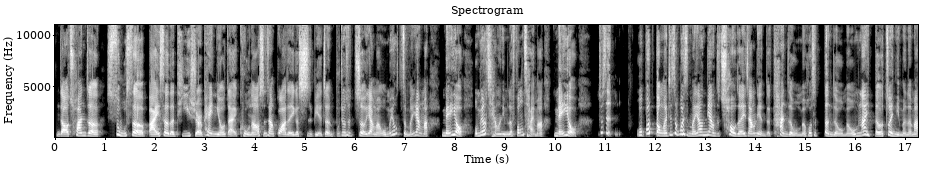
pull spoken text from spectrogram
你知道，穿着素色白色的 T 恤配牛仔裤，然后身上挂着一个识别证，不就是这样吗？我们又怎么样吗？没有，我们又抢了你们的风采吗？没有，就是。我不懂啊，就是为什么要那样子臭着一张脸的看着我们，或是瞪着我们？我们哪里得罪你们了吗？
